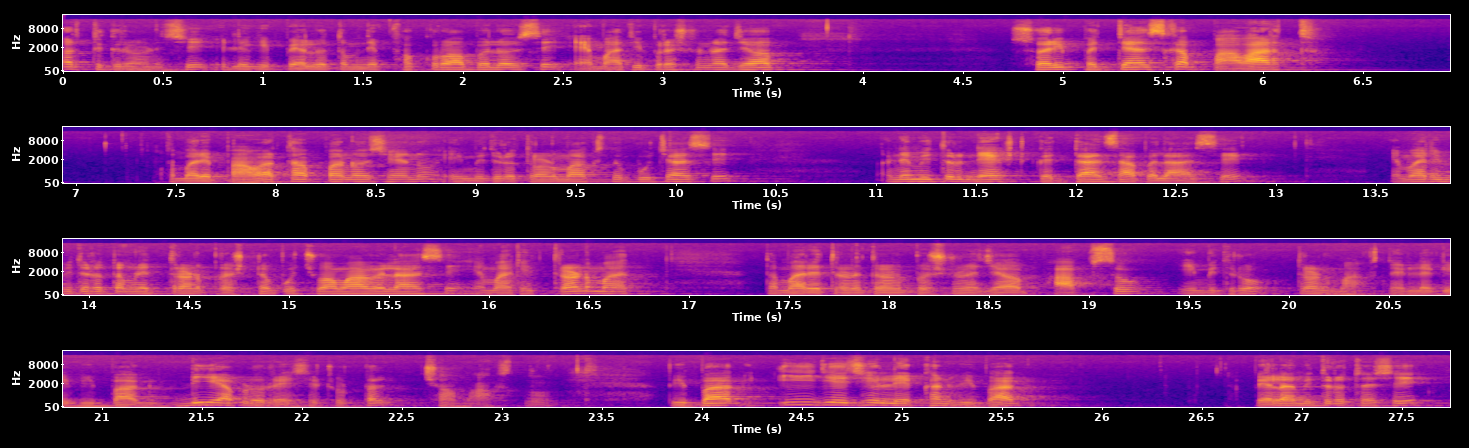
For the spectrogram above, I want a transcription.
અર્થગ્રહણ છે. એટલે કે પહેલો તમને ફકરો આપેલો હશે એમાંથી પ્રશ્નોના જવાબ. સોરી પદ્યાંશ કા ભાવાર્થ તમારે ભાવાર્થ આપવાનો છે એનો. એ મિત્રો ત્રણ માર્ક્સનું પૂછાશે અને મિત્રો નેક્સ્ટ ગદ્યાંશ આપેલા હશે. એમાંથી મિત્રો તમને ત્રણ પ્રશ્નો પૂછવામાં આવેલા હશે. એમાંથી ત્રણમાં તમારે ત્રણ ત્રણ પ્રશ્નોના જવાબ આપશો. એ મિત્રો ત્રણ માર્ક્સનો, એટલે કે વિભાગ ડી આપણો રહેશે ટોટલ છ માર્ક્સનો. વિભાગ ઈ જે છે, લેખન વિભાગ, પહેલાં મિત્રો થશે,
